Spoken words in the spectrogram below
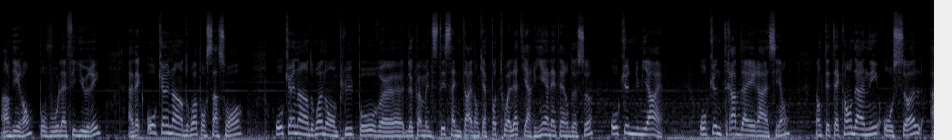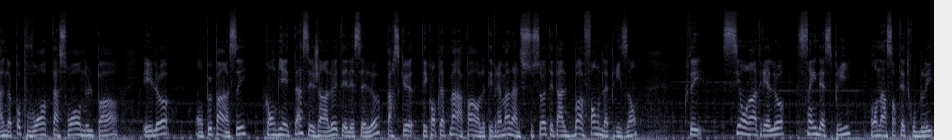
environ, pour vous la figurer, avec aucun endroit pour s'asseoir, aucun endroit non plus pour euh, de commodité sanitaire. Donc il n'y a pas de toilette, il n'y a rien à l'intérieur de ça, aucune lumière, aucune trappe d'aération. Donc tu étais condamné au sol à ne pas pouvoir t'asseoir nulle part. Et là, on peut penser combien de temps ces gens-là étaient laissés là parce que tu es complètement à part. Tu es vraiment dans le sous-sol, tu dans le bas fond de la prison. Écoutez, si on rentrait là, sain d'esprit, on en sortait troublé,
